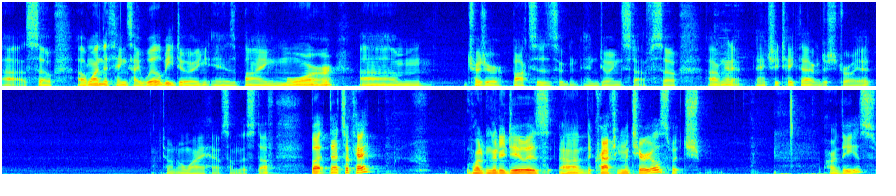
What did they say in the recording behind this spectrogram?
Uh, so, uh, one of the things I will be doing is buying more. Um, treasure boxes and, and doing stuff so I'm gonna actually take that and destroy it I don't know why I have some of this stuff but that's okay what I'm going to do is uh, the crafting materials, which are these.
